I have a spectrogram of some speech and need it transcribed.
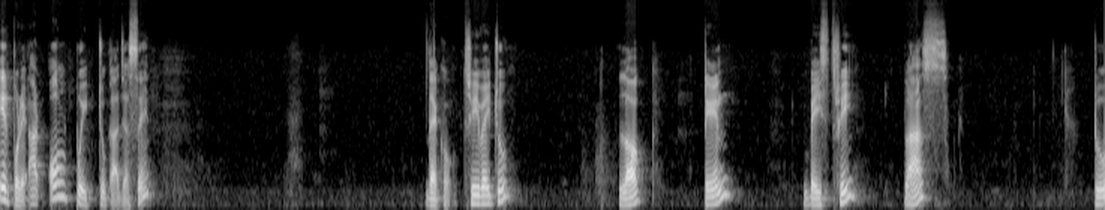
এরপরে আর অল্প একটু কাজ আছে। দেখো three by two log ten base three plus two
